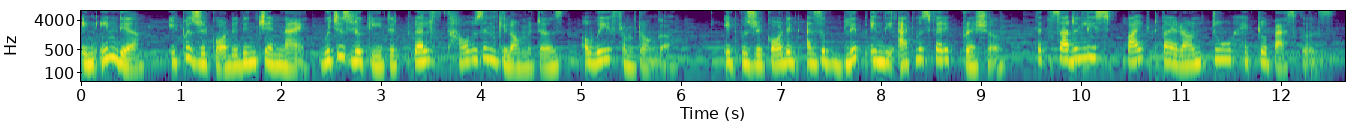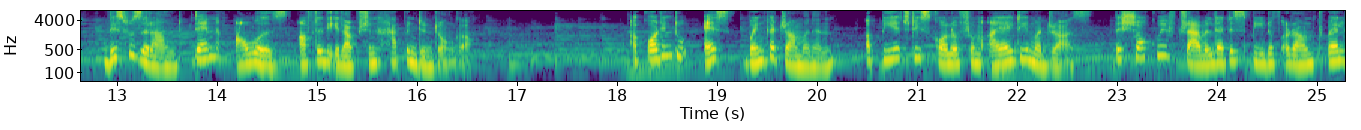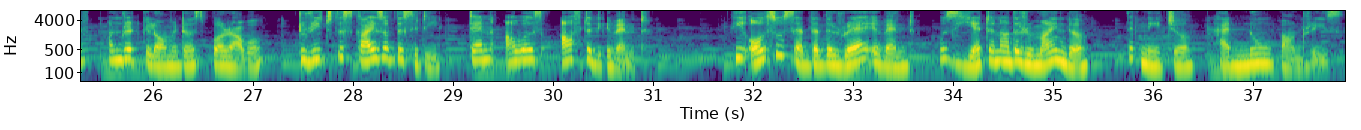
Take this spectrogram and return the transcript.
In India, it was recorded in Chennai, which is located 12,000 kilometers away from Tonga. It was recorded as a blip in the atmospheric pressure that suddenly spiked by around 2 hectopascals. This was around 10 hours after the eruption happened in Tonga. According to S. Venkatramanan, a PhD scholar from IIT Madras, the shockwave traveled at a speed of around 1200 kilometers per hour to reach the skies of the city 10 hours after the event. He also said that the rare event was yet another reminder that nature had no boundaries.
